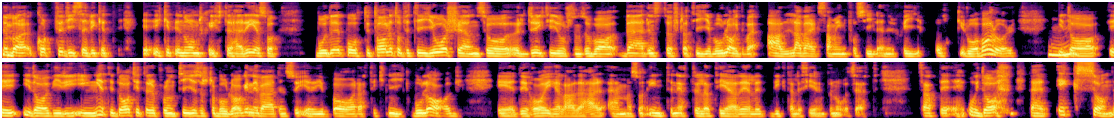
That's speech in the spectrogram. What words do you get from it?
Men bara kort för att visa vilket, vilket enormt skifte det här är så både på 80-talet och för tio år sedan, så, drygt tio år sedan, så var världens största tio bolag, det var alla verksamma inom fossil energi och råvaror. Mm. Idag, eh, idag är det ju inget. Idag tittar du på de tio största bolagen i världen så är det ju bara teknikbolag. Eh, det har ju hela det här Amazon, internetrelaterade eller digitalisering på något sätt. Så att, eh, och idag, det här Exxon,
